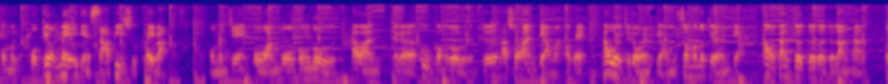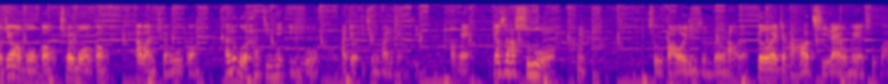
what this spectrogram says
我们我给我妹一点傻避暑，可以吧？我们今天我玩魔宫洛伦，他玩那个悟宫洛伦，就是他说他很屌嘛，OK？那我也觉得我很屌，我们双方都觉得很屌。那我当哥哥的就让他，我今天玩魔宫全魔宫，他玩全悟宫。那如果他今天赢我，他就一千块的奖金，OK？要是他输我，哼，处罚我已经准备好了，各位就好好期待我妹的处罚。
